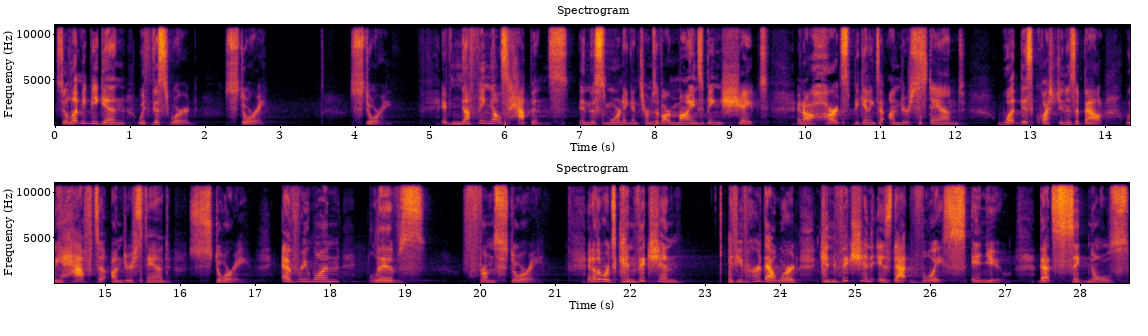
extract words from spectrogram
So let me begin with this word story. Story. If nothing else happens in this morning in terms of our minds being shaped and our hearts beginning to understand what this question is about, we have to understand story. Everyone lives from story. In other words, conviction, if you've heard that word, conviction is that voice in you that signals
